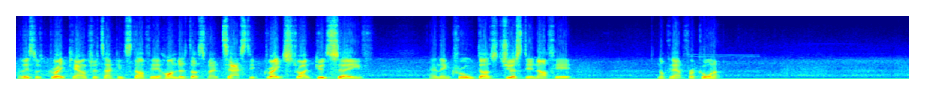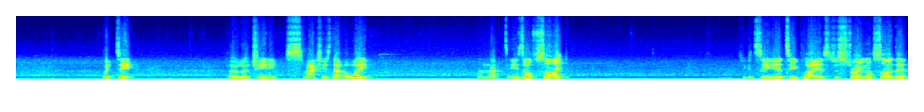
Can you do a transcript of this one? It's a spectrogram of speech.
This was great counter-attacking stuff here. Honda does fantastic. Great strike. Good save. And then Krul does just enough here. Knock it out for a corner. Whipped in. Coloccini smashes that away. And that is offside. As you can see here, two players just straying offside there.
